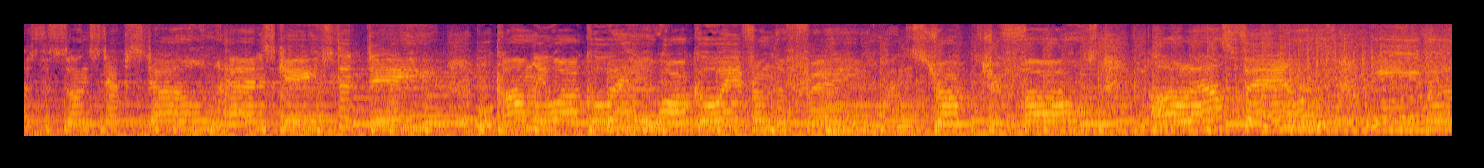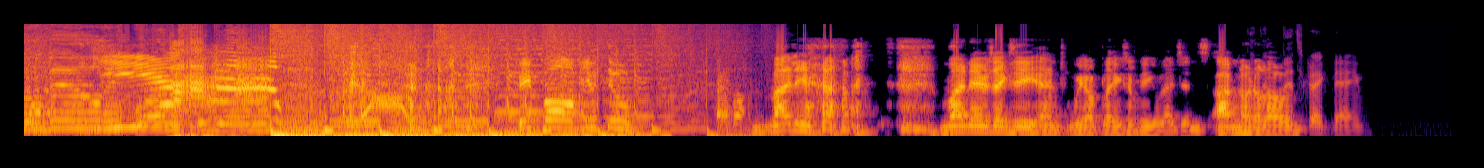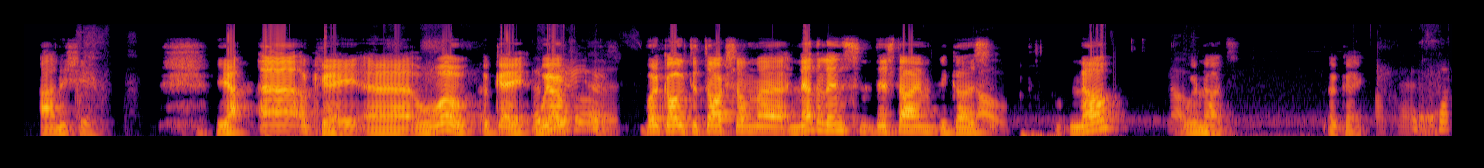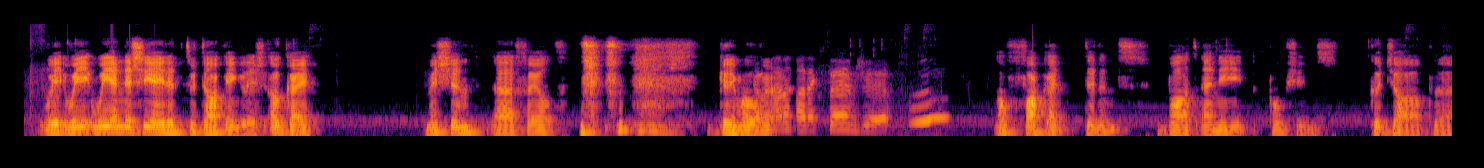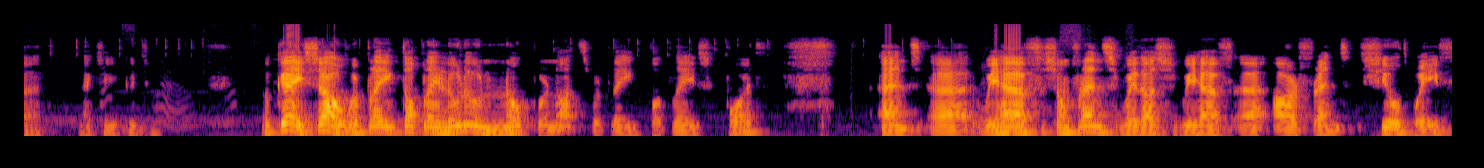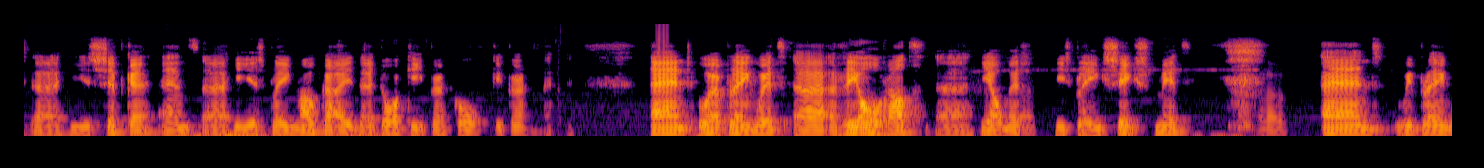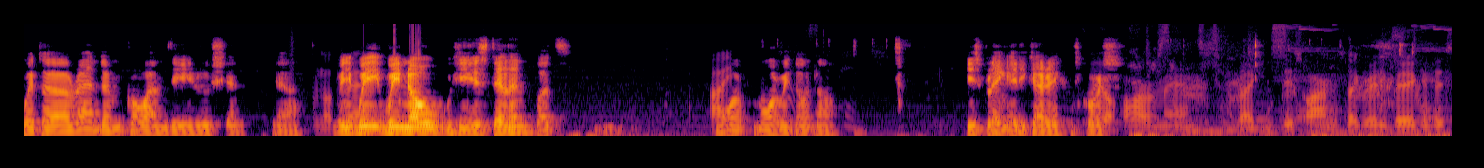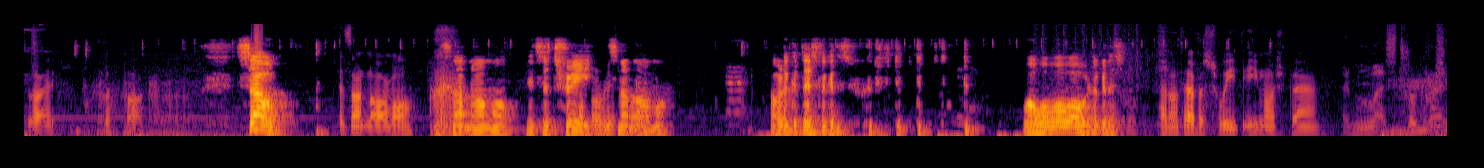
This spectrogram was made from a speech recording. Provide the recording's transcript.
As the sun steps down and escapes the day, we'll calmly walk away, walk away from the fray. When structure falls and all else fails, we will build it once again. People of YouTube! My, name, my name is XZ and we are playing some League of Legends. I'm not alone. Blitzcrank name. Anusje. Yeah, uh, okay. Uh, whoa, okay. We're, we're going to talk some uh, Netherlands this time because. No. No? No. We're not. Okay. Okay. We, we, we initiated to talk English. Okay. Mission uh, failed. Game over. Oh fuck, I didn't bought any potions. Good job, uh, actually, good job. Okay, so we're playing top lane Lulu. Nope, we're not. We're playing bot lane support. And uh, we have some friends with us. We have uh, our friend Shieldwave. Uh, he is Sipke, and uh, he is playing Maokai, the doorkeeper, goalkeeper. And we're playing with uh, Real Rad, uh, Jelmer. He's playing 6 mid. Hello. And we're playing with a random GoMD Lucian. Yeah. I'm not We, bad. we, we know he is Dylan, but I- more, more we don't know. He's playing AD carry, of course. arm, man. Like this arm is like really big and this like the fuck. So, It's not normal. it's not normal. It's a tree. It's not normal. normal. Oh, look at this, look at this. Whoa, whoa, whoa, whoa, look at this. I don't have a sweet emo span. Look nice.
